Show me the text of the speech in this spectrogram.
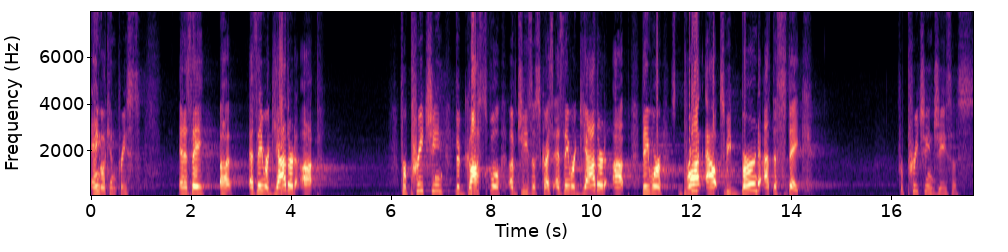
Anglican priest. And as they uh, as they were gathered up for preaching the gospel of Jesus Christ, as they were gathered up, they were brought out to be burned at the stake for preaching Jesus.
